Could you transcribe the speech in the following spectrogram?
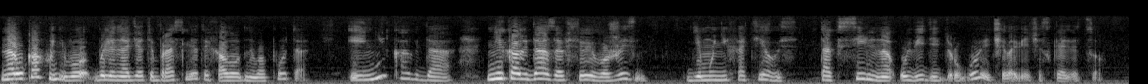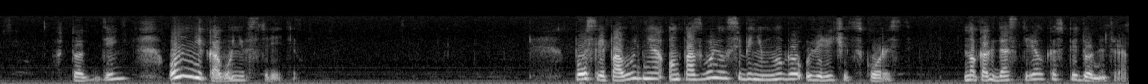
На руках у него были надеты браслеты холодного пота, и никогда, никогда за всю его жизнь ему не хотелось так сильно увидеть другое человеческое лицо. В тот день он никого не встретил. После полудня он позволил себе немного увеличить скорость, но когда стрелка спидометра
